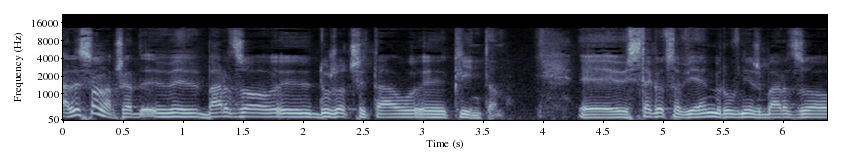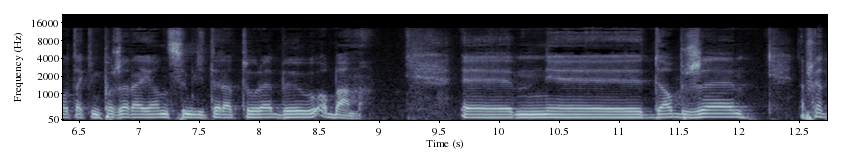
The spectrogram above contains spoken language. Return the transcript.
Ale są na przykład, y, bardzo y, dużo czytał y, Clinton. Z tego co wiem, również bardzo takim pożerającym literaturę był Obama. Dobrze, na przykład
